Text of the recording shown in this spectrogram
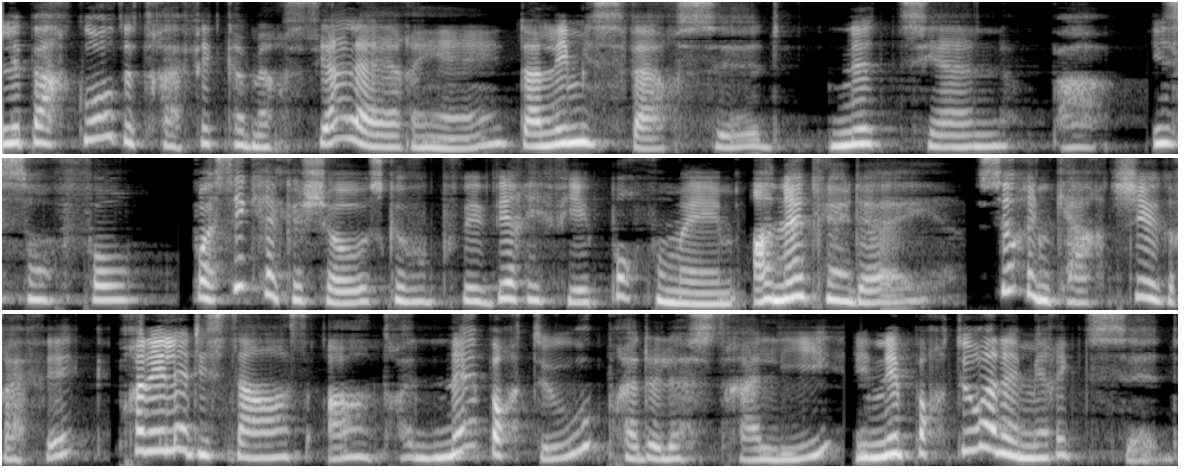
Les parcours de trafic commercial aérien dans l'hémisphère sud ne tiennent pas. Ils sont faux. Voici quelque chose que vous pouvez vérifier pour vous-même en un clin d'œil. Sur une carte géographique, prenez la distance entre n'importe où près de l'Australie et n'importe où en Amérique du Sud.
